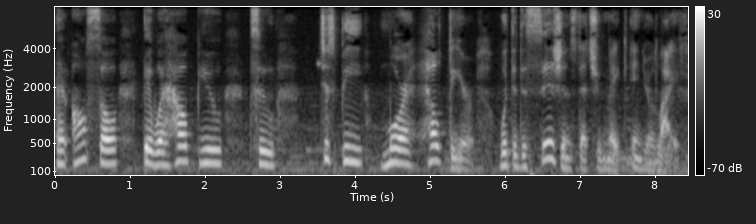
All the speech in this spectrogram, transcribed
And also, it will help you to just be more healthier with the decisions that you make in your life.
